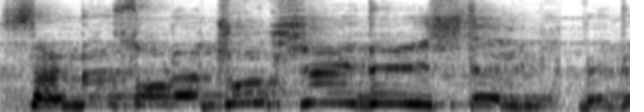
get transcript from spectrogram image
Senden sonra çok şey değiştim. Ve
